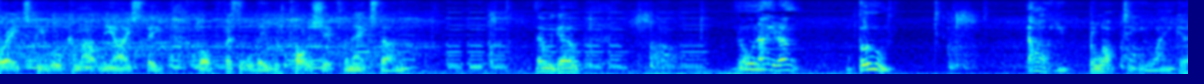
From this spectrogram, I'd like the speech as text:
breaks, people would come out on the ice. They, well, first of all, they would polish it for the next um. There we go. No, no, you don't. Boom. Oh, you blocked it, you wanker.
